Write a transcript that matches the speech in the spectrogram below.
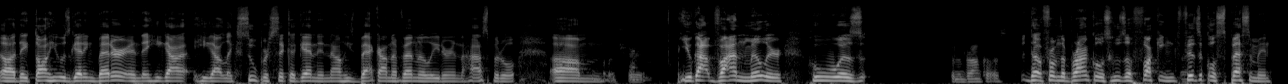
uh, they thought he was getting better, and then he got he got like super sick again, and now he's back on a ventilator in the hospital. Um, Oh you got Von Miller, who was from the Broncos. the, from the Broncos, who's a fucking physical specimen.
